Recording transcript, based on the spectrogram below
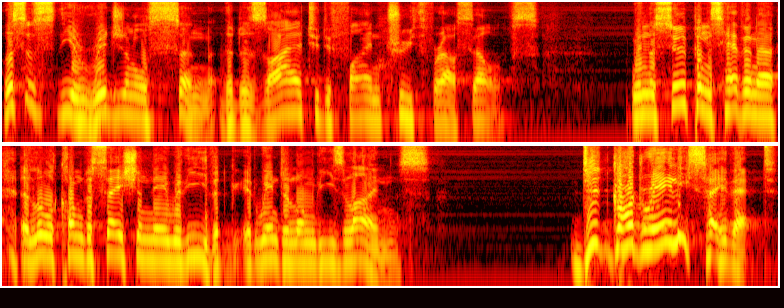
This is the original sin, the desire to define truth for ourselves. When the serpent's having a, a little conversation there with Eve, it, it went along these lines. Did God really say that?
